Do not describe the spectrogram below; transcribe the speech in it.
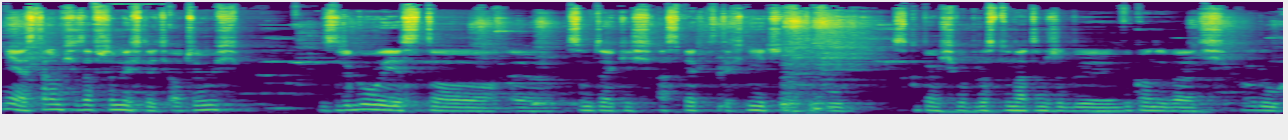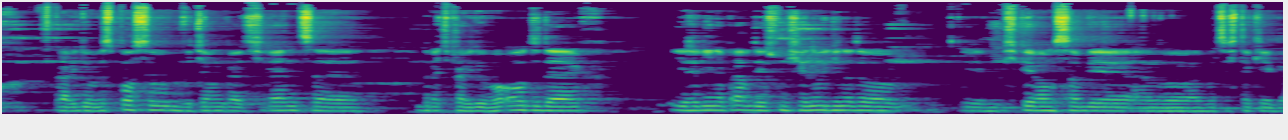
Nie, staram się zawsze myśleć o czymś. Z reguły jest to, e, są to jakieś aspekty techniczne, typu skupiam się po prostu na tym, żeby wykonywać ruch w prawidłowy sposób, wyciągać ręce, brać prawidłowo oddech, jeżeli naprawdę już mi się nudzi, no to śpiewam sobie albo, albo coś takiego.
